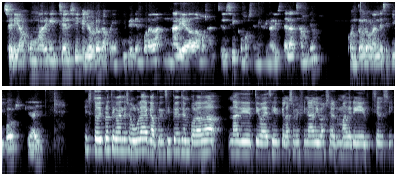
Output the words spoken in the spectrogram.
sería un Madrid-Chelsea que yo creo que a principio de temporada nadie dábamos al Chelsea como semifinalista de la Champions con todos los grandes equipos que hay. Estoy prácticamente segura de que a principio de temporada nadie te iba a decir que la semifinal iba a ser Madrid-Chelsea.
